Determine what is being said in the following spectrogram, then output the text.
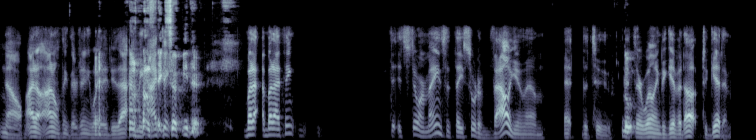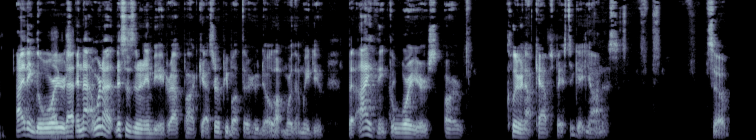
No, I don't. I don't think there's any way to do that. I I don't mean, I think, think, so either. but but I think it still remains that they sort of value him at the two No. if they're willing to give it up to get him. I think the Warriors, that- and not we're not. This isn't an NBA draft podcast. There are people out there who know a lot more than we do, but I think the Warriors are clearing out cap space to get Giannis. So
